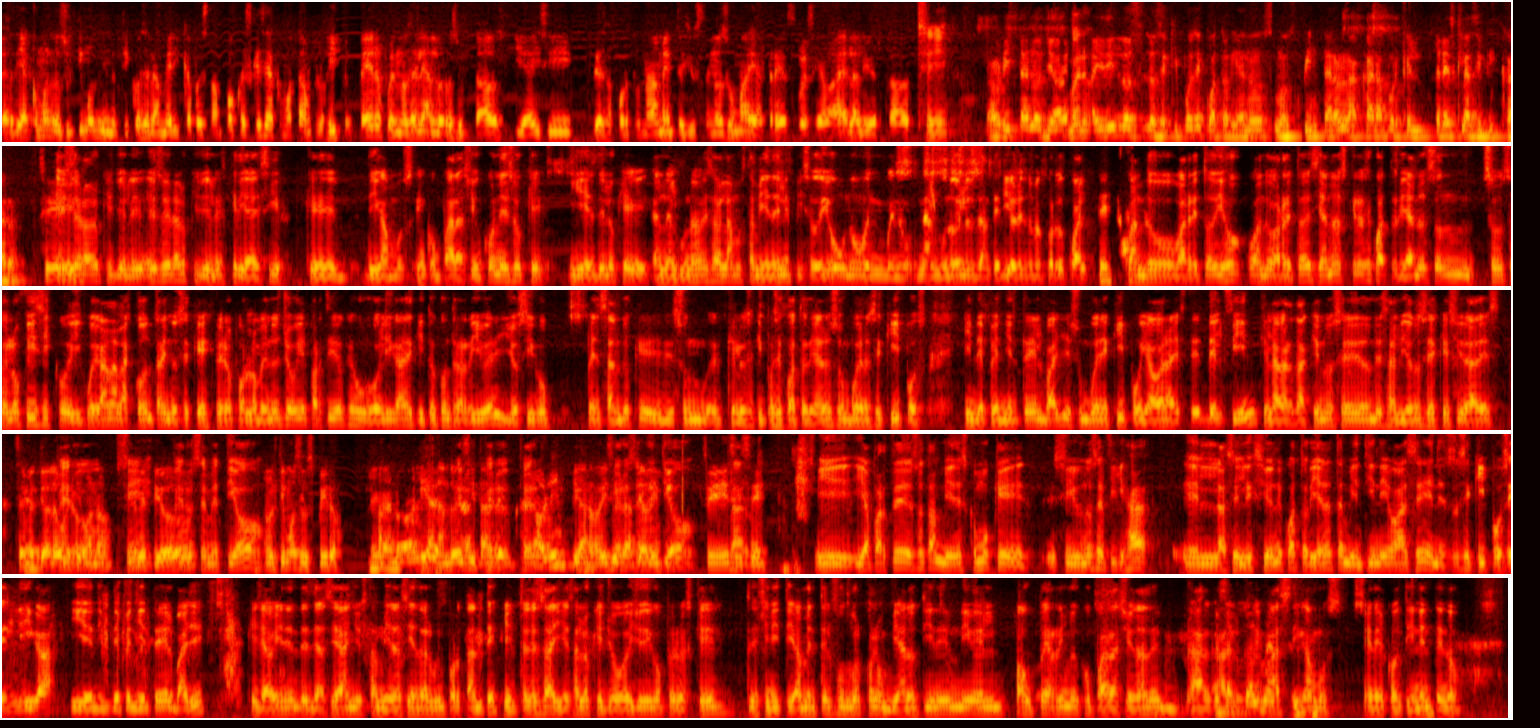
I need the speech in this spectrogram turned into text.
perdía como en los últimos minuticos el América, pues tampoco es que sea como tan flojito, pero pues no se le dan los resultados y ahí sí, desafortunadamente, si usted no suma de a tres, pues se va de la libertad. Sí, Ahorita nos llevan, bueno, ahí los, los, equipos ecuatorianos nos pintaron la cara porque el tres clasificaron. Sí. Eso, era lo que yo le, eso era lo que yo les quería decir, que digamos, en comparación con eso, que y es de lo que en alguna vez hablamos también en el episodio 1, en, bueno, en alguno de los anteriores, no me acuerdo cuál, cuando Barreto dijo, cuando Barreto decía, no, es que los ecuatorianos son, son solo físico y juegan a la contra y no sé qué, pero por lo menos yo vi el partido que jugó Liga de Quito contra River y yo sigo pensando que, es un, que los equipos ecuatorianos son buenos equipos Independiente del Valle es un buen equipo y ahora este Delfín, que la verdad que no sé de dónde salió, no sé de qué ciudad es. Se metió a lo último, ¿no? Sí, se metió, pero se metió. Último suspiro. Le ganó ganando visitante. Pero, ganó visitante a Olimpia. Sí, sí, sí. Y, y aparte de eso también es como que si uno se fija, la selección ecuatoriana también tiene base en esos equipos, en Liga y en Independiente del Valle, que ya vienen desde hace años también haciendo algo importante. Y entonces ahí es a lo que yo voy, yo digo, pero es que definitivamente el fútbol colombiano tiene un nivel paupérrimo en comparación a, los demás, digamos, en el continente, ¿no?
